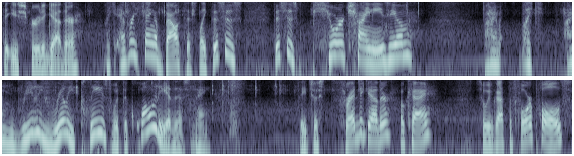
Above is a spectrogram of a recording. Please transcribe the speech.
that you screw together. Like everything about this, like this is, this is pure Chinesium, but I'm like, I'm really, really pleased with the quality of this thing. They just thread together, okay? So we've got the four poles.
